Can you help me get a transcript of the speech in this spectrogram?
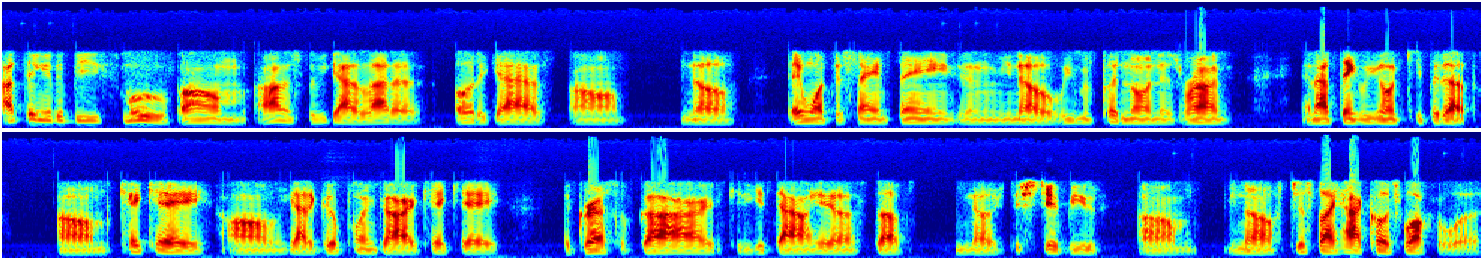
I think it'll be smooth. Um, honestly, we got a lot of older guys. Um, you know, they want the same things, and you know, we've been putting on this run, and I think we're gonna keep it up. Um, KK, um, we got a good point guard. KK, aggressive guard, can get down here and stuff. You know, distribute. Um, you know, just like how Coach Walker was.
